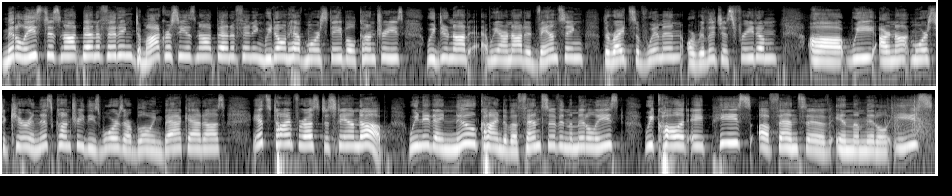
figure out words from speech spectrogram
Middle East is not benefiting, democracy is not benefiting, we don't have more stable countries, we, do not, we are not advancing the rights of women or religious freedom, uh, we are not more secure in this country, these wars are blowing back at us. It's time for us to stand up. We need a new kind of offensive in the Middle East. We call it a peace offensive in the Middle East.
